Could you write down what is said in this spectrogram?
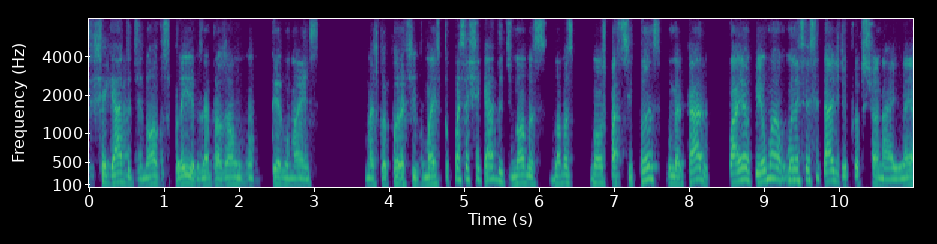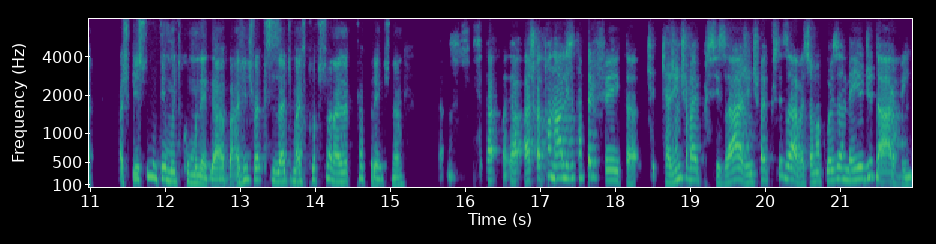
chegada de novos players, né, para usar um, um, termo mais, mais corporativo, mas com essa chegada de novas, novas, novos participantes no mercado, vai haver uma, uma necessidade de profissionais, né? Acho que isso não tem muito como negar. A gente vai precisar de mais profissionais daqui para frente, né? Acho que a tua análise está perfeita. Que, que, a gente vai precisar, a gente vai precisar. Vai ser uma coisa meio de Darwin,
